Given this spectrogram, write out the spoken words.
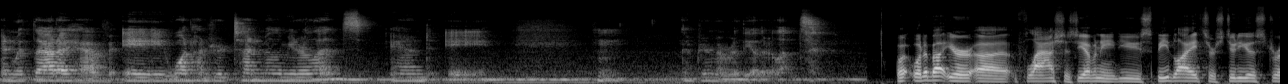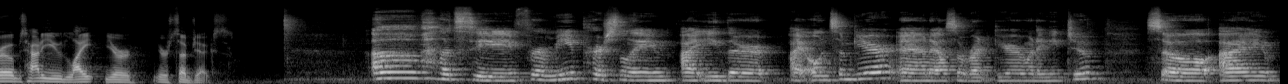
And with that, I have a 110 millimeter lens and a, hmm, I have to remember the other lens. What, what about your uh, flashes? Do you have any, do you use speed lights or studio strobes? How do you light your, your subjects? Um, let's see. For me personally, I either, I own some gear and I also rent gear when I need to. So I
